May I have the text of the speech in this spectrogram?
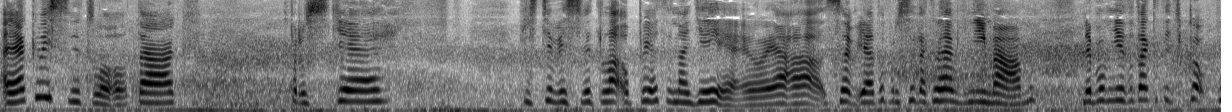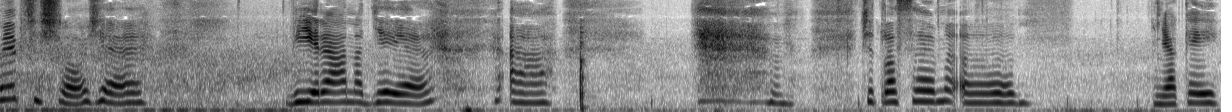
A jak vysvětlo, tak prostě prostě vysvětla opět naděje. Jo? Já, jsem, já to prostě takhle vnímám. Nebo mně to tak teď úplně přišlo, že víra, naděje a četla jsem uh, nějaký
